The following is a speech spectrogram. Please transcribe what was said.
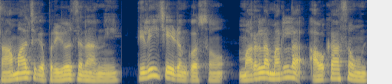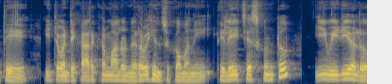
సామాజిక ప్రయోజనాన్ని తెలియచేయడం కోసం మరల మరల అవకాశం ఉంటే ఇటువంటి కార్యక్రమాలు నిర్వహించుకోమని తెలియచేసుకుంటూ ఈ వీడియోలో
